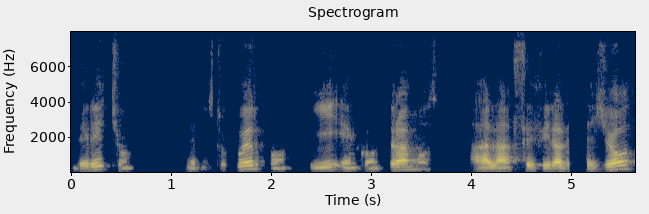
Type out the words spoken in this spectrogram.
derecho de nuestro cuerpo y encontramos a la cefira de Yod,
